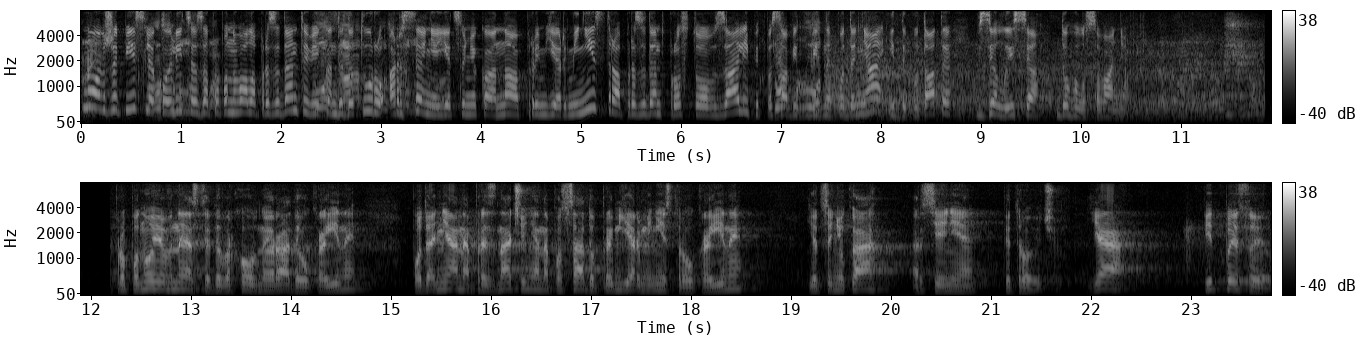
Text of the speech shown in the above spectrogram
Ну а вже після коаліція запропонувала президентові кандидатуру Арсенія. Яценюка на прем'єр-міністра. Президент просто в залі підписав відповідне подання, і депутати взялися до голосування. Пропоную внести до Верховної Ради України подання на призначення на посаду прем'єр-міністра України Яценюка Арсенія Петровича. Я підписую.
